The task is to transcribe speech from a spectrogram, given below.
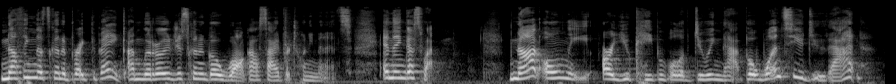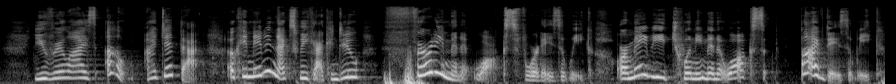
Nothing that's going to break the bank. I'm literally just going to go walk outside for 20 minutes. And then guess what? Not only are you capable of doing that, but once you do that, you realize, oh, I did that. Okay, maybe next week I can do 30 minute walks four days a week, or maybe 20 minute walks five days a week.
